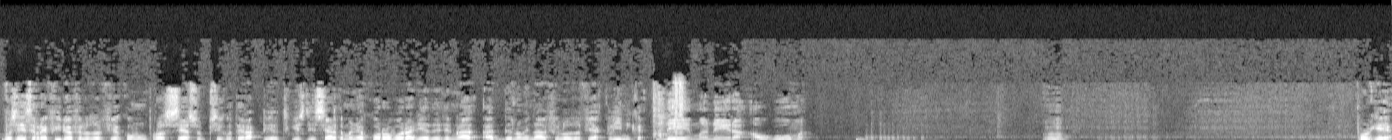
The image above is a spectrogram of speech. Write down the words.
Você se referiu à filosofia como um processo psicoterapêutico. Isso, de certa maneira, corroboraria a, a denominada filosofia clínica? De maneira alguma. Hum? Por quê?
